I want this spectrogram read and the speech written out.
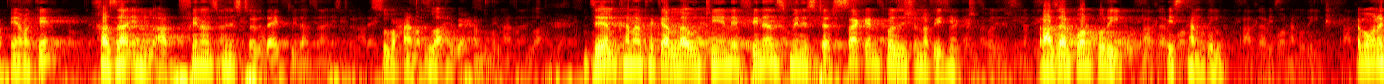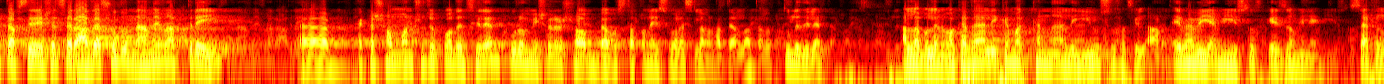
আপনি আমাকে খাজা ইনুল আর্থ ফিনান্স মিনিস্টারের দায়িত্ব দেন। সুবাহান জেলখানা থেকে আল্লাহ উঠিয়ে এনে finance minister second position of Egypt রাজার পরপরই এই স্থানগুলো। এবং অনেক তাফসির এসেছে। রাজা শুধু নামে মাত্রেই একটা সম্মানসূচক পদে ছিলেন। পুরো মিশরের সব ব্যবস্থাপনা ইসুফ আলাইহিসসালামের হাতে আল্লাহ তাআলা তুলে দিলেন। আল্লাহ বলেন ওয়াকাযালিকা মাক্কান্না আলী ইউসুফ ফিল আরদ। এভাবেই আমি ইউসুফকে জমিনে সেটেল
